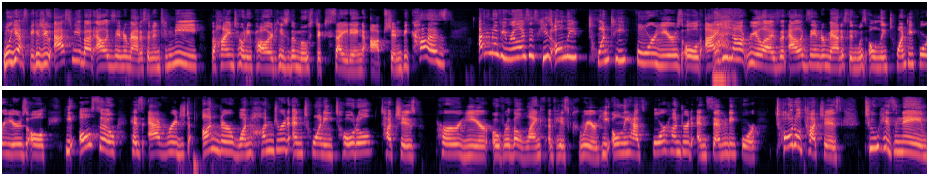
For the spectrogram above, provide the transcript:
Well, yes, because you asked me about Alexander Mattison, and to me, behind Tony Pollard, he's the most exciting option because I don't know if you realize this. He's only 24 years old. I did not realize that Alexander Mattison was only 24 years old. He also has averaged under 120 total touches per year over the length of his career. He only has 474 total touches to his name.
